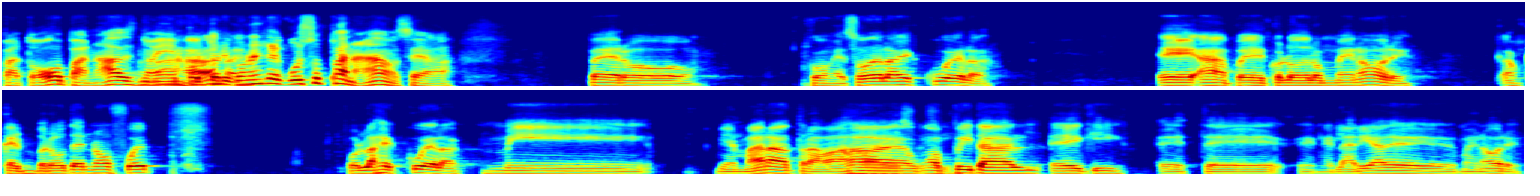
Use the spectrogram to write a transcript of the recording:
para todo, para nada. No hay, en Puerto Rico no no hay recursos para nada. O sea, Pero con eso de las escuelas, eh, ah, pues con lo de los menores, aunque el brote no fue por las escuelas, mi, mi hermana trabaja Ah, eso en un sí. hospital X este, en el área de menores.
